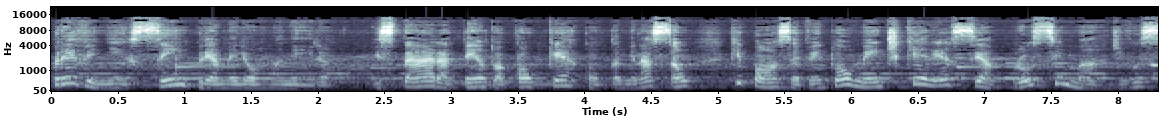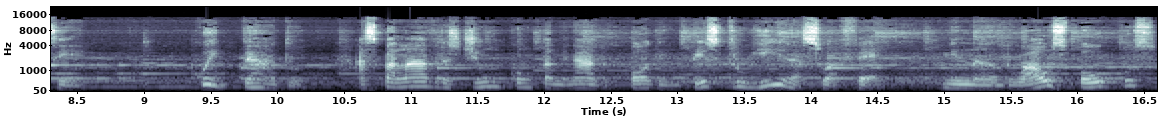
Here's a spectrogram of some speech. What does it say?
Prevenir sempre é a melhor maneira. Estar atento a qualquer contaminação que possa eventualmente querer se aproximar de você. Cuidado! As palavras de um contaminado podem destruir a sua fé minando aos poucos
